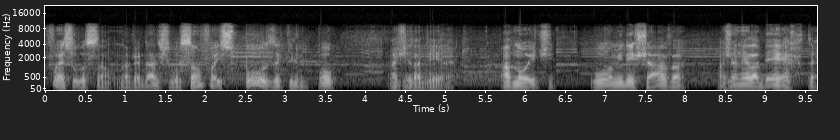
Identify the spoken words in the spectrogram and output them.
foi a solução. Na verdade, a solução foi a esposa que limpou a geladeira. À noite, o homem deixava a janela aberta.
